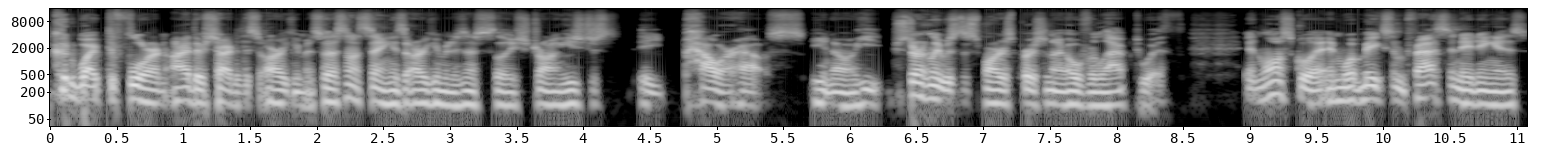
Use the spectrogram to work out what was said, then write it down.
could wipe the floor on either side of this argument. So that's not saying his argument is necessarily strong. He's just a powerhouse. You know, he certainly was the smartest person I overlapped with in law school. And what makes him fascinating is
